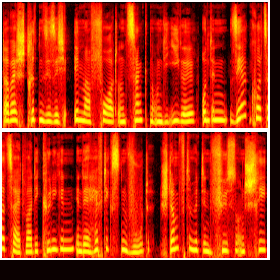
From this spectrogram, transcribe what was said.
Dabei stritten sie sich immer fort und zankten um die Igel, und in sehr kurzer Zeit war die Königin in der heftigsten Wut, stampfte mit den Füßen und schrie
